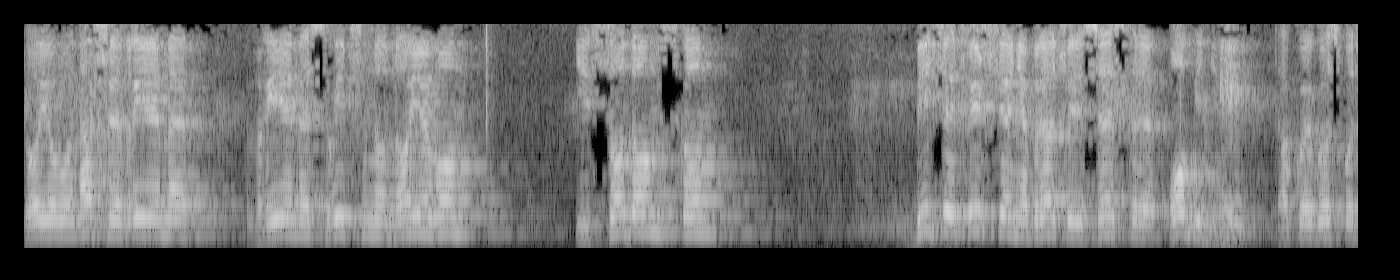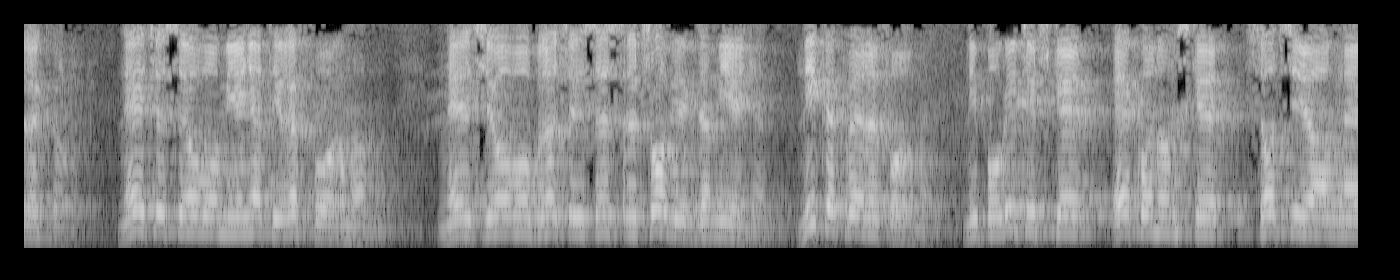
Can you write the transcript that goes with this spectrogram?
to je ovo naše vrijeme, vrijeme slično Nojevom i Sodomskom, Biće čišćenja, braćo i sestre, ognjem, tako je gospod rekao. Neće se ovo mijenjati reformama, neće ovo, braćo i sestre, čovjek da mijenja, nikakve reforme, ni političke, ekonomske, socijalne,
